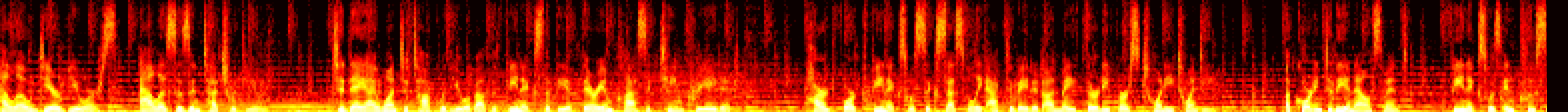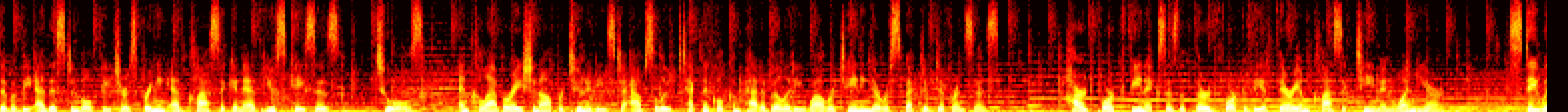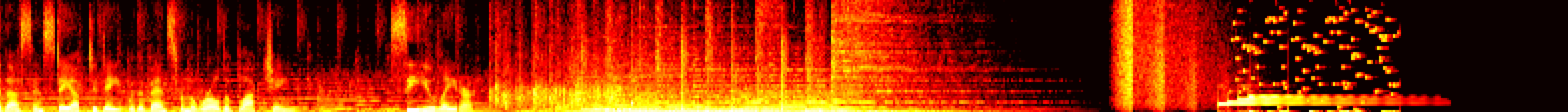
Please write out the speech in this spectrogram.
Hello dear viewers. Alice is in touch with you. Today I want to talk with you about the Phoenix that the Ethereum Classic team created. Hard fork Phoenix was successfully activated on May 31, 2020. According to the announcement, Phoenix was inclusive of the ETH Istanbul features bringing ETH Classic and ETH use cases, tools, and collaboration opportunities to absolute technical compatibility while retaining their respective differences. Hard Fork Phoenix is the third fork of the Ethereum Classic team in one year. Stay with us and stay up to date with events from the world of blockchain. See you later.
